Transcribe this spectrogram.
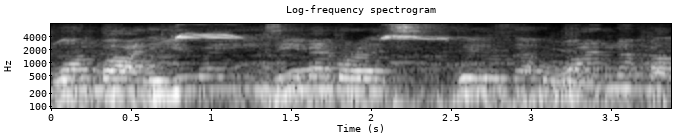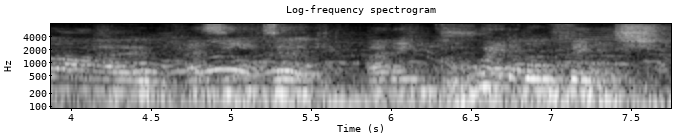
won by the UAE Team Emirates with Juan Molano as he took an incredible finish.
